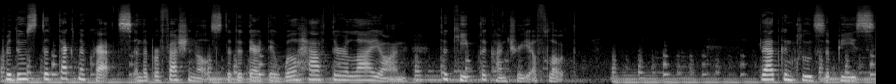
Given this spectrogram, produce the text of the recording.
produced the technocrats and the professionals that Duterte will have to rely on to keep the country afloat. That concludes the piece,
